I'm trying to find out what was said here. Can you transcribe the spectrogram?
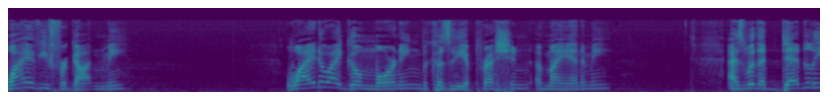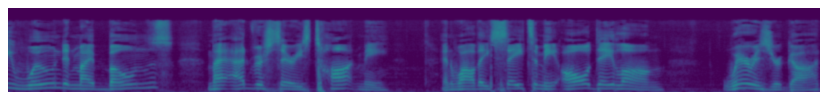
Why have you forgotten me? Why do I go mourning because of the oppression of my enemy? As with a deadly wound in my bones, my adversaries taunt me, and while they say to me all day long, Where is your God?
